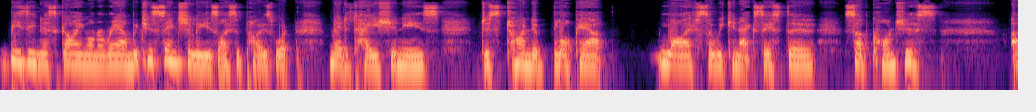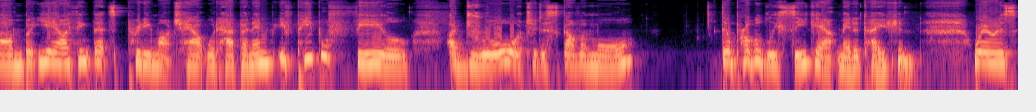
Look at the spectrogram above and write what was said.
busyness going on around, which essentially is, I suppose, what meditation is just trying to block out life so we can access the subconscious. Um, but yeah, I think that's pretty much how it would happen. And if people feel a draw to discover more, they'll probably seek out meditation. Whereas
